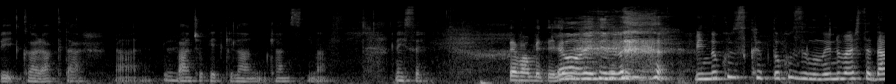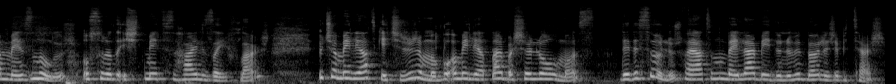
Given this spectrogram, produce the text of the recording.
bir karakter yani. Evet. Ben çok etkilendim kendisinden. Neyse. Devam edelim. Devam edelim. 1949 yılında üniversiteden mezun olur. O sırada işitme yetisi hayli zayıflar. 3 ameliyat geçirir ama bu ameliyatlar başarılı olmaz. Dedesi ölür. Hayatının Beylerbeyi dönemi böylece biter.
